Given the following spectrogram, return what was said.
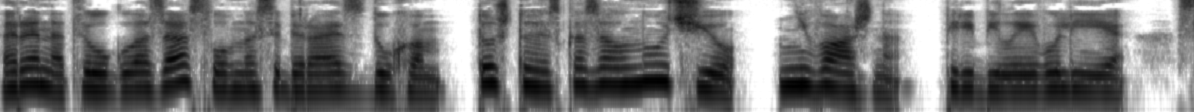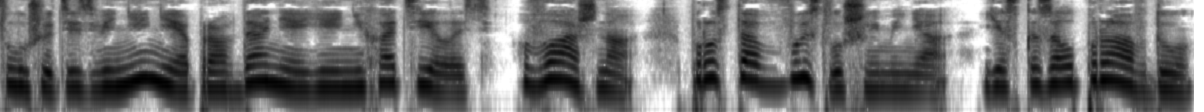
Рен отвел глаза, словно собираясь с духом. «То, что я сказал ночью, неважно», — перебила его Лия. Слушать извинения и оправдания ей не хотелось. «Важно! Просто выслушай меня. Я сказал правду.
